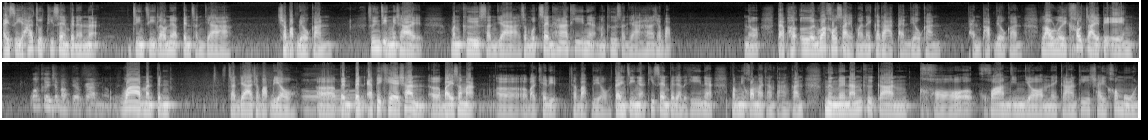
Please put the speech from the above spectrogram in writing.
ไอ้สี่ห้าจุดที่เซ็นไปนั้นน่ะจริง ๆ แล้วเนี่ยเป็นสัญญาฉบับเดียวกัน ซึ่งจริงๆไม่ใช่ มันคือสัญญาสมมติเซ็นห้าที่เนี่ยมันคือสัญญาห้าฉบับเนาะแต่เผอิญว่าเขาใส่มาในกระดาษแผ่นเดียวกัน แผ่นพับเดียวกัน เราเลยเข้าใจไปเอง ว่าคือฉบับเดียวกัน ว่ามันเป็นสัญญาฉบับเดียวอ๋อเอ่อเป็นเป็นแอปพลิเคชันเอ่อใบสมัครเอ่อ บัตรเครดิตฉบับเดียว แต่จริงๆเนี่ยที่เซ็นไปแต่ละที่เนี่ยมันมีความหมายต่างๆกันหนึ่งในนั้นคือการขอความยินยอมในการที่ใช้ข้อมูล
